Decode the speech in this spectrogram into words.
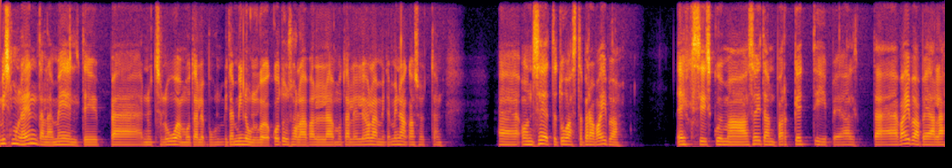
mis mulle endale meeldib äh, nüüd selle uue mudeli puhul, mida minul kodus oleval mudelil ei ole, mida mina kasutan on see, et ta tuvastab ära vaiba. ehk siis, kui ma sõidan parketi pealt äh, vaiba peale,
